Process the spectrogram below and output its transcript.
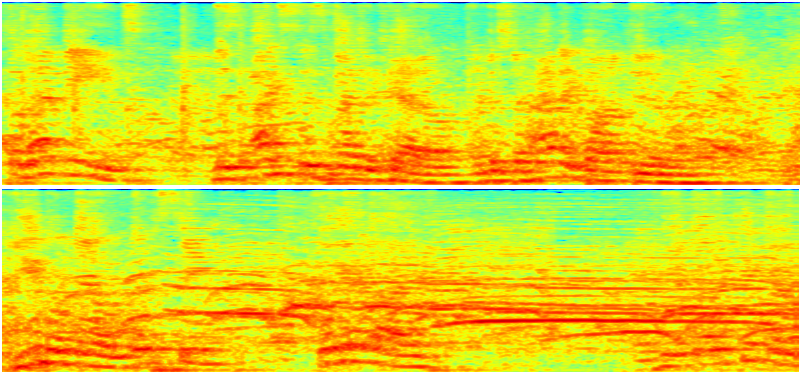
So that means Miss Isis Magiq'elle and Mr. Havok Doom, you will now lip sync for your life. And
